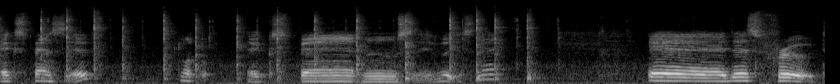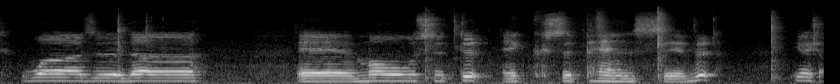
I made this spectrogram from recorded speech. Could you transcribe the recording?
expensive もっと expensive ですね。えー This fruit was the えー most expensive よいしょ。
